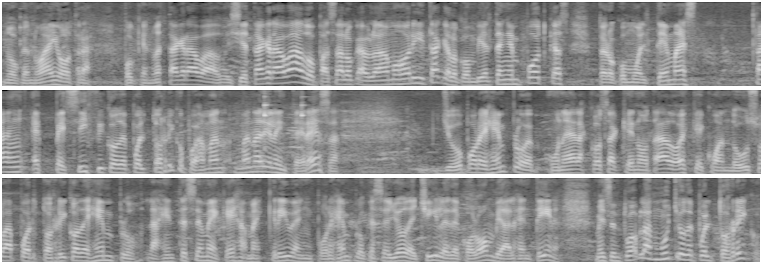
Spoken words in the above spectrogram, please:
No, que no hay otra, porque no está grabado. Y si está grabado, pasa lo que hablábamos ahorita, que lo convierten en podcast, pero como el tema es tan específico de Puerto Rico, pues a nadie le interesa yo, por ejemplo, una de las cosas que he notado es que cuando uso a Puerto Rico de ejemplo, la gente se me queja, me escriben, por ejemplo, qué sé yo, de Chile, de Colombia, de Argentina. Me dicen, tú hablas mucho de Puerto Rico.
